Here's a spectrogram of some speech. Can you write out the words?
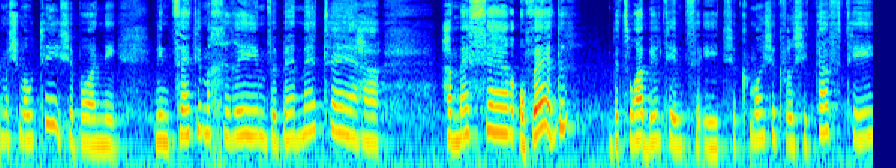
משמעותי שבו אני נמצאת עם אחרים, ובאמת uh, המסר עובד בצורה בלתי אמצעית, שכמו שכבר שיתפתי,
